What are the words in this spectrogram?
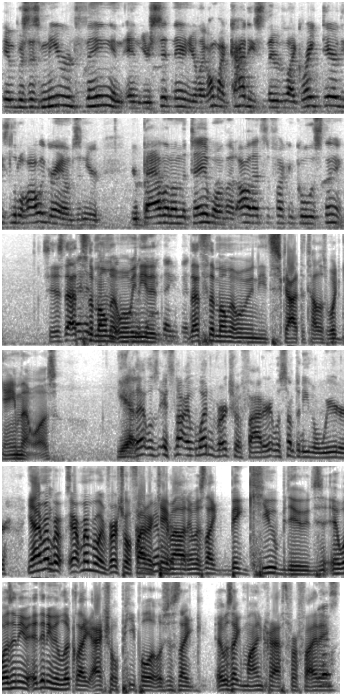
it was this mirrored thing, and, and you're sitting there and you're like, oh my god, these they're like right there, these little holograms, and you're you're battling on the table. I thought, oh, that's the fucking coolest thing. See, that's, that's the moment when we nothing to do needed. anything, but- That's the moment when we need Scott to tell us what game that was. Yeah, that was. It's not. It wasn't Virtual Fighter. It was something even weirder. Yeah, I remember. I remember when Virtual Fighter came it, out, and it was like big cube dudes. It wasn't even. It didn't even look like actual people. It was just like it was like Minecraft for fighting. That's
